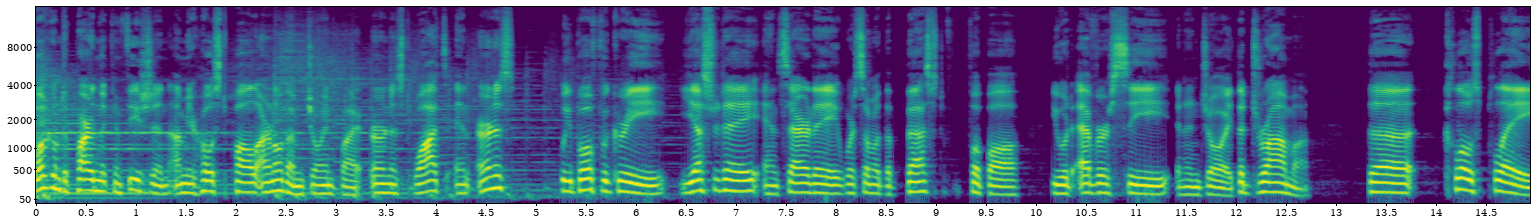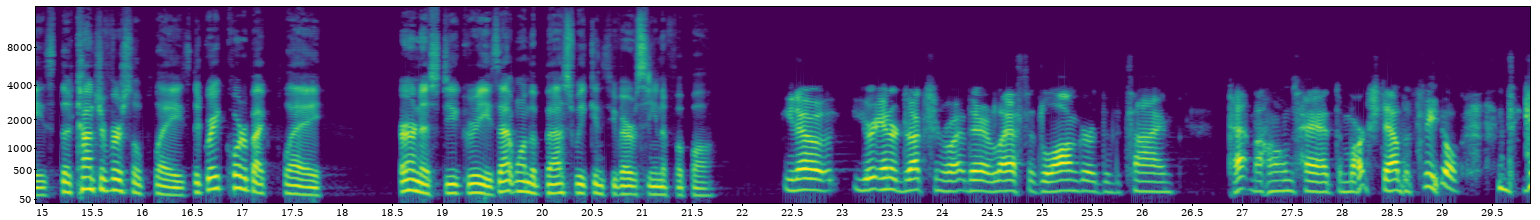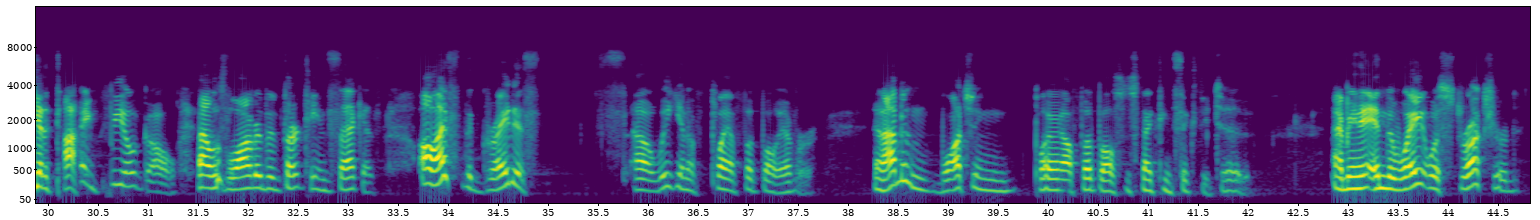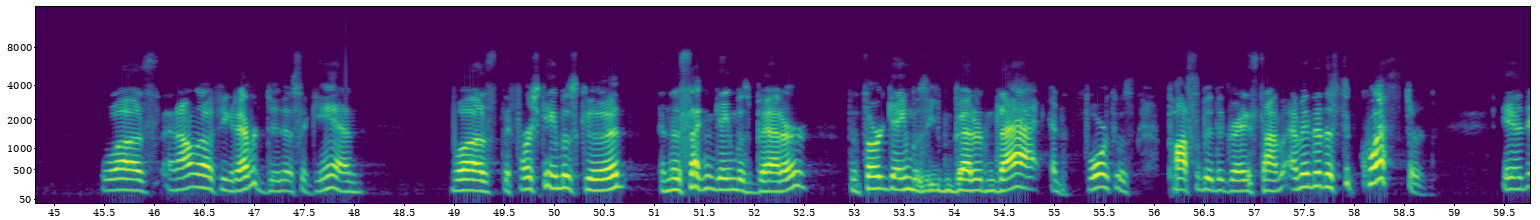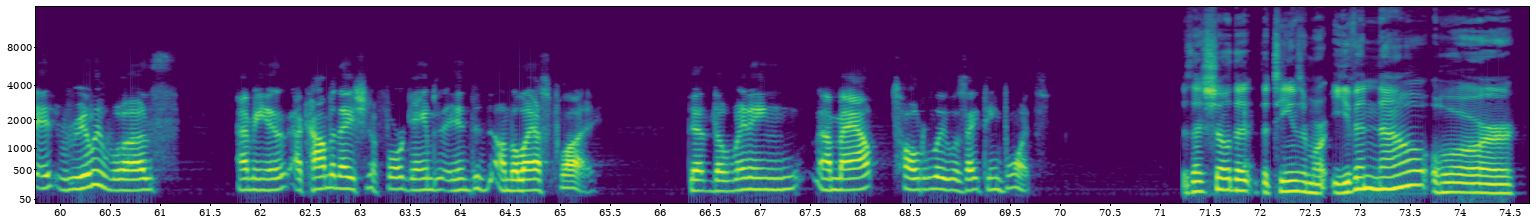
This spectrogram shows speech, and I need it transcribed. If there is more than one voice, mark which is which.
Speaker 1: Welcome to Pardon the Confusion. I'm your host, Paul Arnold. I'm joined by Ernest Watts. And Ernest, we both agree yesterday and Saturday were some of the best football you would ever see and enjoy. The drama, the close plays, the controversial plays, the great quarterback play. Ernest, do you agree? Is that one of the best weekends you've ever seen of football?
Speaker 2: You know, your introduction right there lasted longer than the time Pat Mahomes had to march down the field to get a tying field goal. That was longer than 13 seconds. Oh, that's the greatest uh, weekend of playoff football ever. And I've been watching playoff football since 1962. I mean, and the way it was structured was, and I don't know if you could ever do this again, was the first game was good, and the second game was better. The third game was even better than that, and the fourth was possibly the greatest time. I mean, they're sequestered. It, it really was. I mean, a, a combination of four games that ended on the last play. That the winning amount totally was 18 points.
Speaker 1: Does that show that the teams are more even now, or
